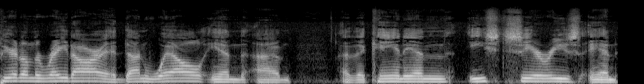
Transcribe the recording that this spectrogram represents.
appeared on the radar, had done well in um, uh, the K&N East Series, and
